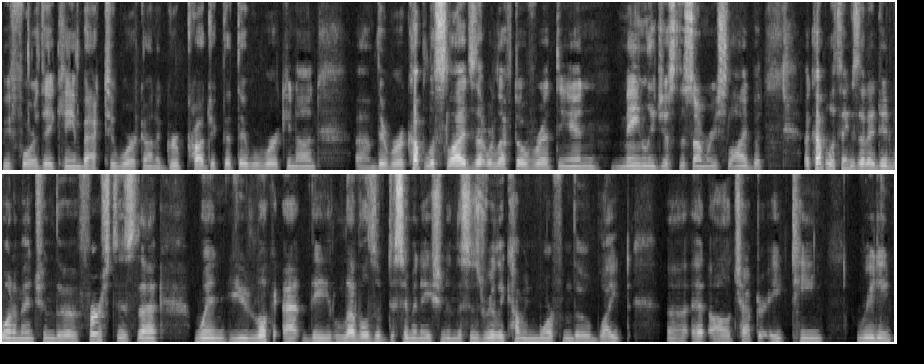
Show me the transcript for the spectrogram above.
before they came back to work on a group project that they were working on. Um, there were a couple of slides that were left over at the end, mainly just the summary slide, but a couple of things that I did want to mention. The first is that when you look at the levels of dissemination, and this is really coming more from the White uh, et al. chapter 18, reading,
